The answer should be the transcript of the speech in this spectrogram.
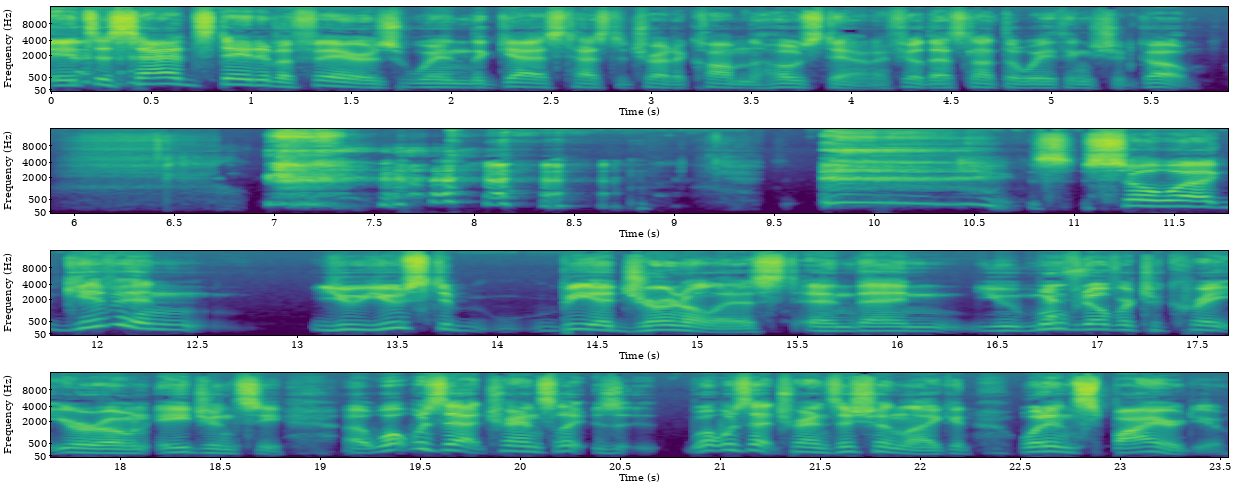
it's a sad state of affairs when the guest has to try to calm the host down. I feel that's not the way things should go. so, uh, given you used to be a journalist and then you moved yes. over to create your own agency. Uh, what was that translate? What was that transition like, and what inspired you?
